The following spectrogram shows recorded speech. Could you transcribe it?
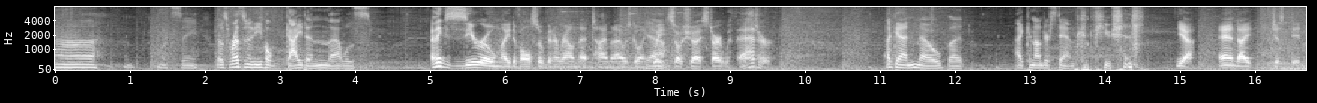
Uh, let's see. There was Resident Evil Gaiden. That was I think Zero might have also been around that time, and I was going, Yeah. wait, so should I start with that or? again no, but I can understand the confusion. Yeah, and I just didn't.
